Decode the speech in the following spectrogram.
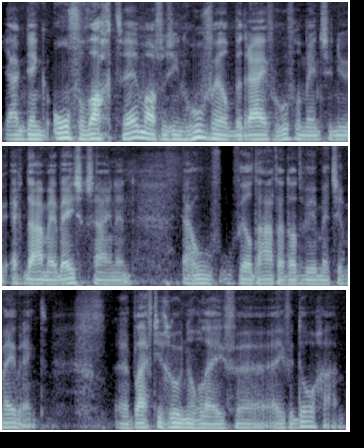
ja, ik denk onverwacht, hè, maar als we zien hoeveel bedrijven, hoeveel mensen nu echt daarmee bezig zijn en ja, hoe, hoeveel data dat weer met zich meebrengt, eh, blijft die groei nog wel even, even doorgaan.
